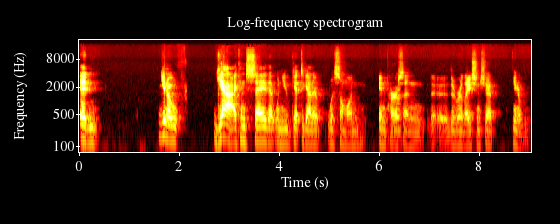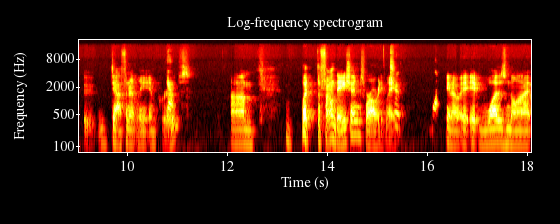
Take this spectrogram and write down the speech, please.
and you know, yeah, I can say that when you get together with someone in mm-hmm. person, the the relationship, you know, definitely improves. Yeah. Um, but the foundations were already laid. True you know, it, it was not,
